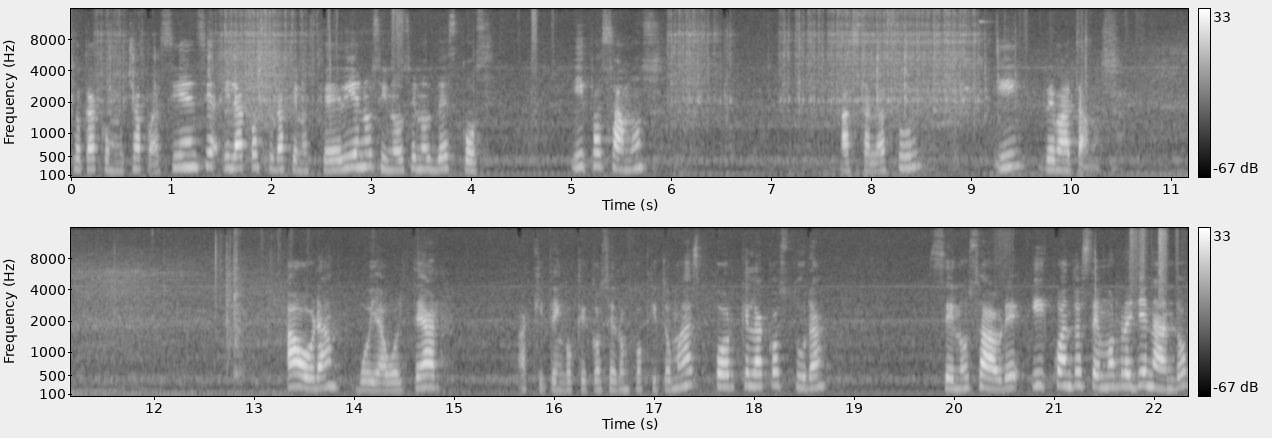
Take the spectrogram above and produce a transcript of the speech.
toca con mucha paciencia y la costura que nos quede bien o si no se nos descose. Y pasamos hasta el azul y rematamos. Ahora voy a voltear. Aquí tengo que coser un poquito más porque la costura se nos abre y cuando estemos rellenando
